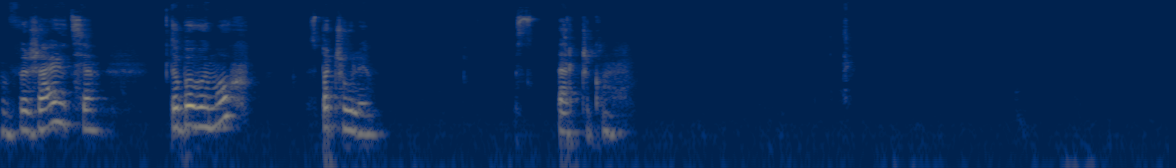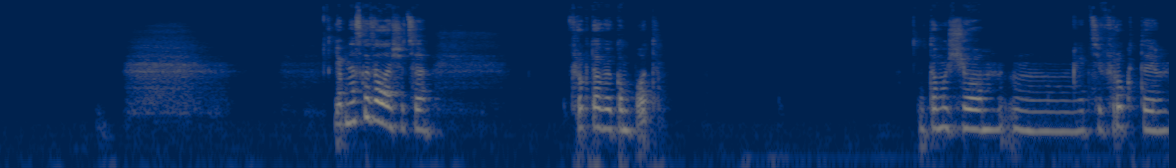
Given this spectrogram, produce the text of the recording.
вважаються добовий мох з пачулі з перчиком. Я б не сказала, що це фруктовий компот, тому що м, ці фрукти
